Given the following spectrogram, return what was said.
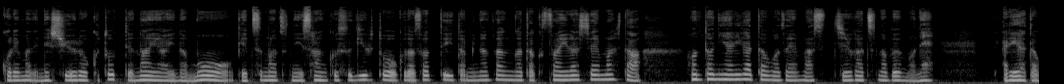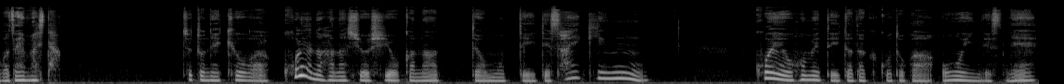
これまでね収録撮ってない間も月末にサンクスギフトをくださっていた皆さんがたくさんいらっしゃいました。本当にありがとうございます。10月の分もねありがとうございました。ちょっとね今日は声の話をしようかなって思っていて最近声を褒めていただくことが多いんですね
